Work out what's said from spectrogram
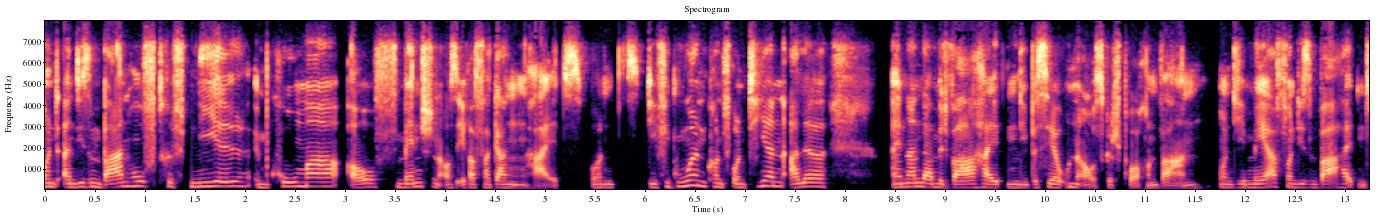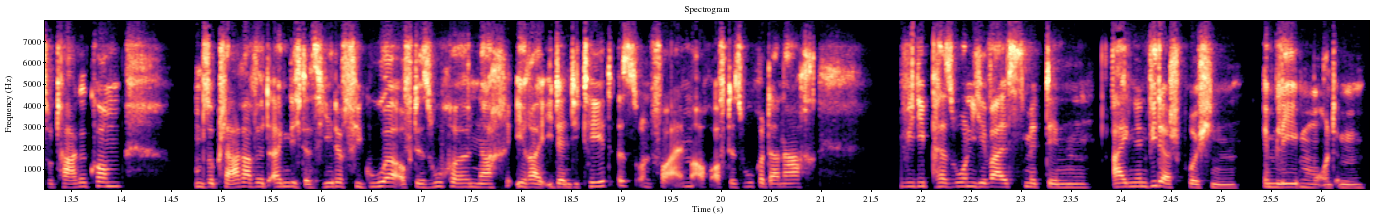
Und an diesem Bahnhof trifft Neil im Koma auf Menschen aus ihrer Vergangenheit. Und die Figuren konfrontieren alle einander mit Wahrheiten, die bisher unausgesprochen waren. Und je mehr von diesen Wahrheiten zutage kommen, umso klarer wird eigentlich, dass jede Figur auf der Suche nach ihrer Identität ist und vor allem auch auf der Suche danach, wie die Person jeweils mit den eigenen Widersprüchen im Leben und im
